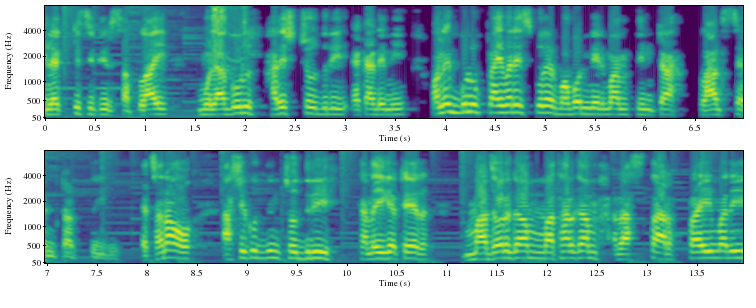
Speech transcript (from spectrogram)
ইলেকট্রিসিটির সাপ্লাই মুলাগুল হারিস চৌধুরী একাডেমি অনেকগুলো প্রাইমারি স্কুলের ভবন নির্মাণ তিনটা ফ্লাড সেন্টার তৈরি। এছাড়াও আশিক উদ্দিন চৌধুরী কানাইঘাটের মাজরগাম, মাথারগাম রাস্তার প্রাইমারি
